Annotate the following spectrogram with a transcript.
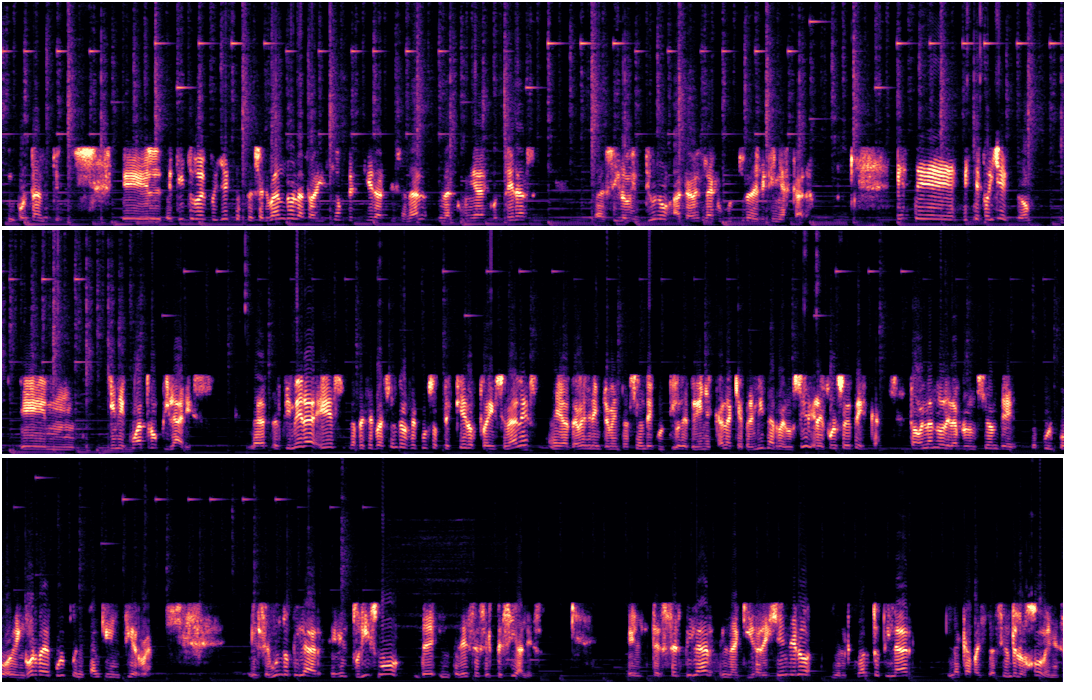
importante. El, título del proyecto es Preservando la tradición pesquera artesanal de las comunidades costeras del siglo XXI a través de la agricultura de pequeña escala. Este, este proyecto em, tiene cuatro pilares. La, primera es la preservación de los recursos pesqueros tradicionales eh, a través de la implementación de cultivos de pequeña escala que permitan reducir el esfuerzo de pesca. Estamos hablando de la producción de, pulpo, de engorda de pulpo en estanques en tierra. El segundo pilar es el turismo de intereses especiales. El tercer pilar, la equidad de género. Y el cuarto pilar, la capacitación de los jóvenes.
